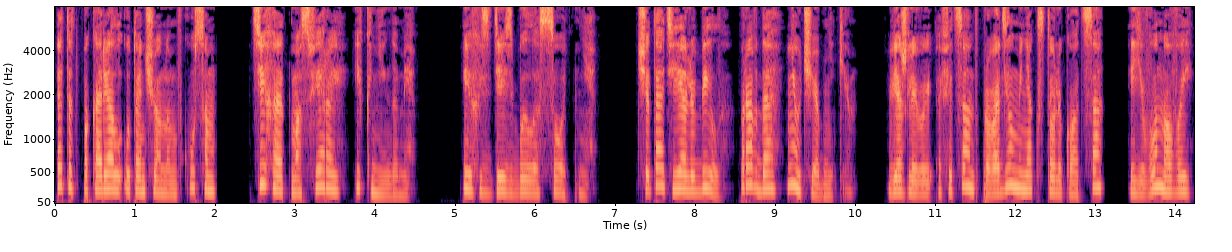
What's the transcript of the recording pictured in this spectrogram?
этот покорял утонченным вкусом, тихой атмосферой и книгами. Их здесь было сотни. Читать я любил, правда, не учебники. Вежливый официант проводил меня к столику отца и его новой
